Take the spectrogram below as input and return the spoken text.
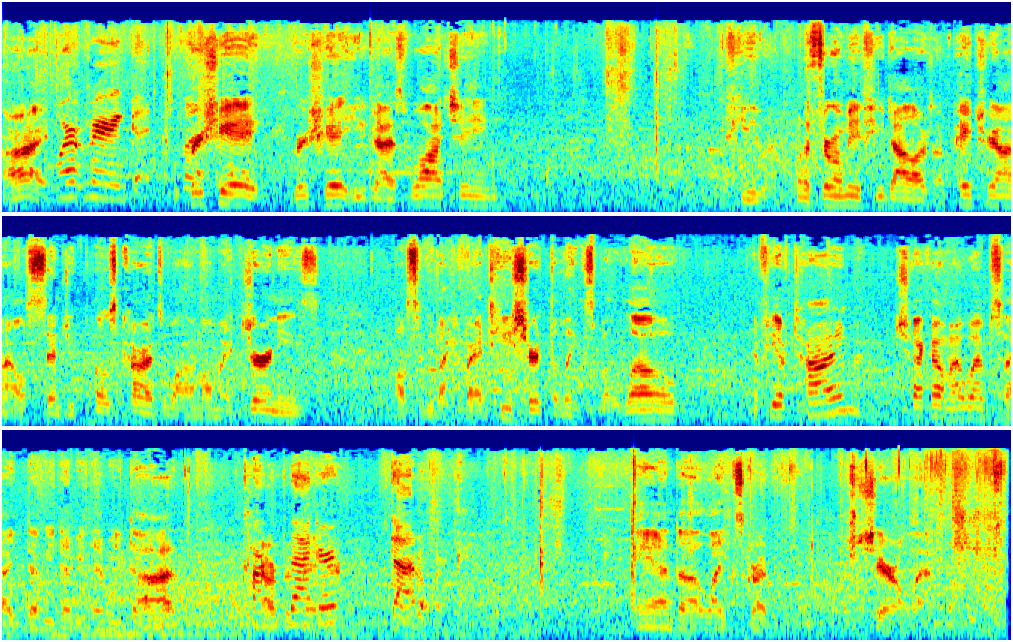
All right. Weren't very good. Appreciate appreciate you guys watching. If you want to throw me a few dollars on Patreon, I'll send you postcards while I'm on my journeys. Also, if you'd like to buy a t-shirt, the link's below. If you have time, check out my website, www.carpetbagger.org. And uh, like, subscribe, share all that.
